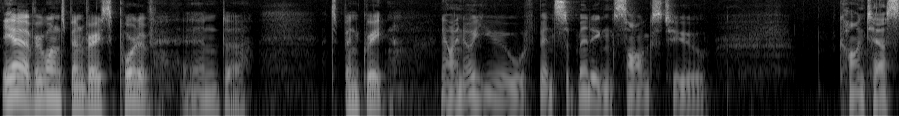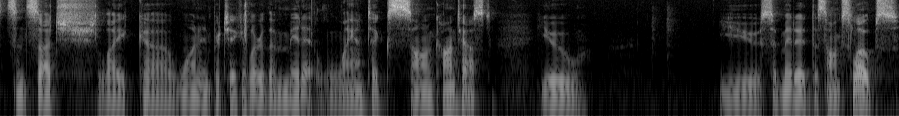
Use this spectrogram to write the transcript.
Yeah, everyone's been very supportive, and uh, it's been great. Now I know you've been submitting songs to contests and such, like uh, one in particular, the Mid Atlantic Song Contest. You you submitted the song Slopes.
